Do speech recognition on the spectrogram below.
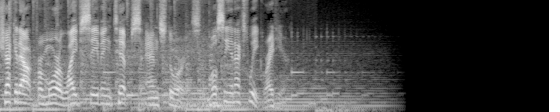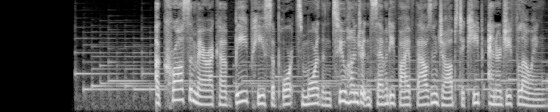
Check it out for more life saving tips and stories. We'll see you next week, right here. Across America, BP supports more than 275,000 jobs to keep energy flowing.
